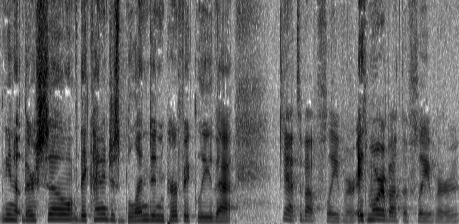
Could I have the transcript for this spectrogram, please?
you know they're so they kind of just blend in perfectly that yeah, it's about flavor. It's more about the flavor,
